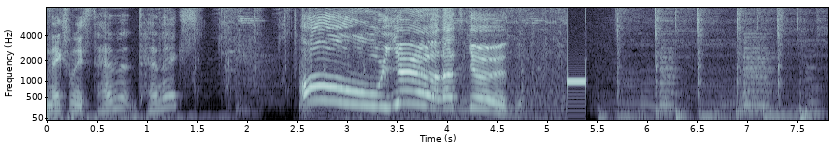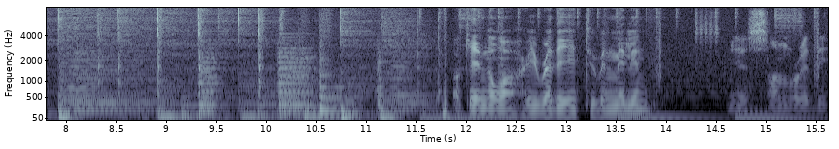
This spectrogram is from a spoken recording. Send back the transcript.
The next one is 10, 10x? Oh, yeah, that's good. Okay, Noah, are you ready to win million? Yes, I'm ready.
